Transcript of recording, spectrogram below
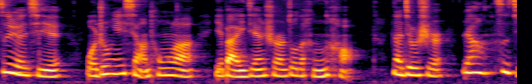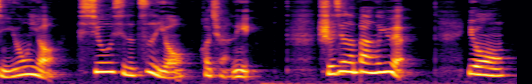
四月起，我终于想通了，也把一件事儿做得很好，那就是让自己拥有休息的自由和权利。实践了半个月，用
